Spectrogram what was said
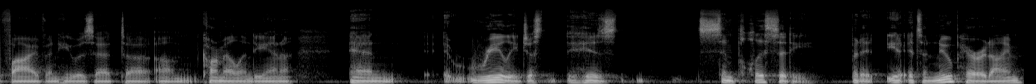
05 and he was at uh, um, Carmel, Indiana. And it really just his simplicity, but it, it's a new paradigm.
